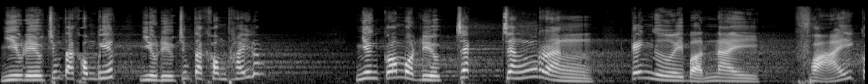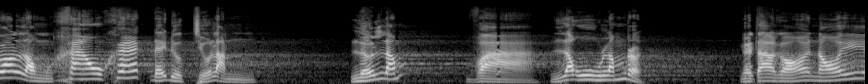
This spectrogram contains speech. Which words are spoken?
Nhiều điều chúng ta không biết, nhiều điều chúng ta không thấy lắm. Nhưng có một điều chắc chắn rằng cái người bệnh này phải có lòng khao khát để được chữa lành. Lớn lắm và lâu lắm rồi. Người ta gọi, nói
